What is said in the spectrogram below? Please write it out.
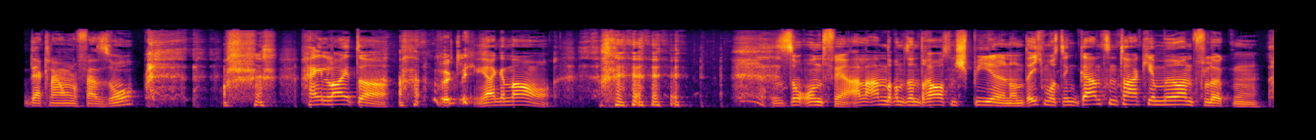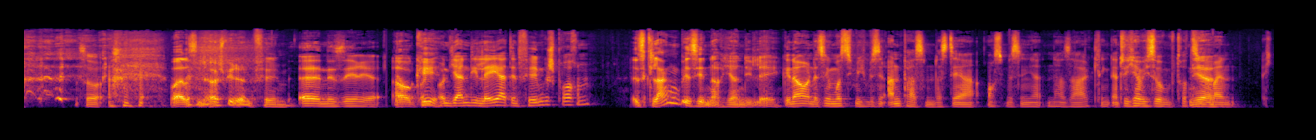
Der klang ungefähr so. hey Leute. Wirklich? Ja, genau. Das ist so unfair. Alle anderen sind draußen spielen und ich muss den ganzen Tag hier Möhren pflücken. So. War das ein Hörspiel oder ein Film? Äh, eine Serie. Ah, okay. Und, und Jan Delay hat den Film gesprochen. Es klang ein bisschen nach Jan Delay. Genau, und deswegen musste ich mich ein bisschen anpassen, dass der auch so ein bisschen nasal klingt. Natürlich habe ich so trotzdem Ja. mein, ich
